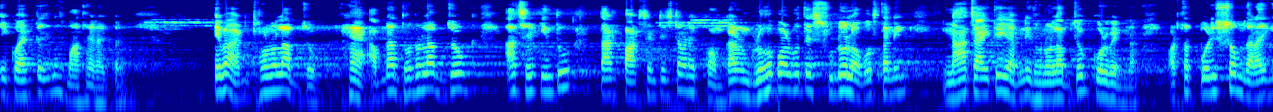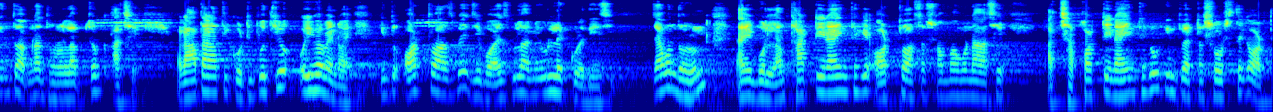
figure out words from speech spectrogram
এই কয়েকটা জিনিস মাথায় রাখবেন। এবার ধনলাভ যোগ। হ্যাঁ আপনার ধনলাভ যোগ আছে কিন্তু তার পার্সেন্টেজটা অনেক কম। কারণ গ্রহ পর্বতের সুডল অবস্থানে না চাইতেই আপনি ধনলাভ যোগ করবেন না। অর্থাৎ পরিশ্রম দ্বারাই কিন্তু আপনার ধনলাভ যোগ আছে। রাতারাতি কোটিপতিও ওইভাবে নয়। কিন্তু অর্থ আসবে যে বয়সগুলো আমি উল্লেখ করে দিয়েছি। যেমন ধরুন, আমি বললাম থার্টি নাইন থেকে অর্থ আসার সম্ভাবনা আছে। আচ্ছা ফর্টি নাইন থেকেও কিন্তু একটা সোর্স থেকে অর্থ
